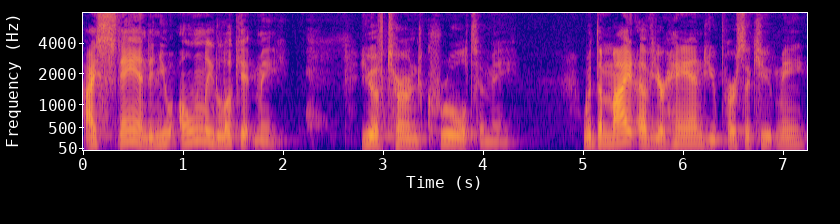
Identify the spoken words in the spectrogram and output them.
I stand, and you only look at me. You have turned cruel to me. With the might of your hand, you persecute me.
